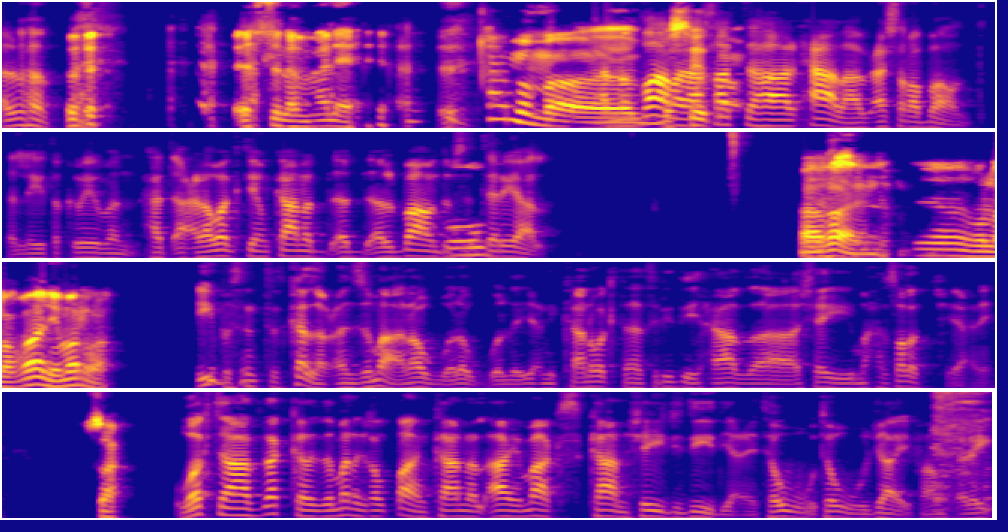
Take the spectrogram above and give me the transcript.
المهم. السلام عليه المهم آه، النظاره اخذتها لحالها ب 10 pound اللي هي تقريبا حتى على وقت يوم كان الد- الد- ال pound ب 6 ريال. آه، غالي والله غالي مرة. اي بس أنت تتكلم عن زمان أول أول يعني كان وقتها 3D هذا شيء ما حصلتش يعني. صح. وقتها أتذكر إذا ماني غلطان كان ال IMAX كان شيء جديد يعني تو تو جاي فهمت علي؟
